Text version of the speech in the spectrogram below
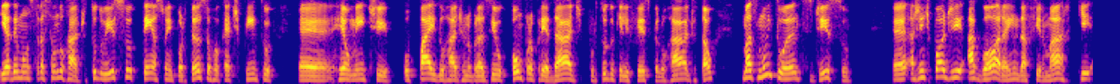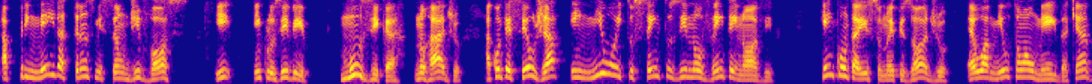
e a demonstração do rádio. Tudo isso tem a sua importância. O Roquete Pinto é, realmente o pai do rádio no Brasil com propriedade por tudo que ele fez pelo rádio e tal, mas muito antes disso, é, a gente pode agora ainda afirmar que a primeira transmissão de voz e, inclusive, música no rádio aconteceu já em 1899. Quem conta isso no episódio é o Hamilton Almeida, que é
